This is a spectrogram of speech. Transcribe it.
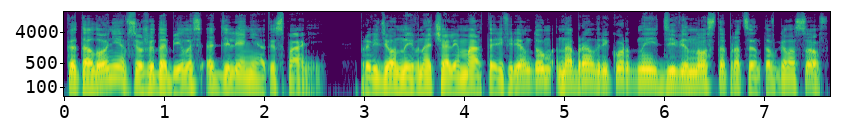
Каталония все же добилась отделения от Испании. Проведенный в начале марта референдум набрал рекордные 90% голосов.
